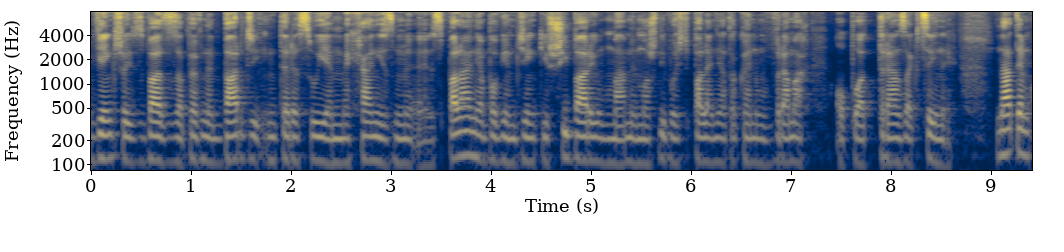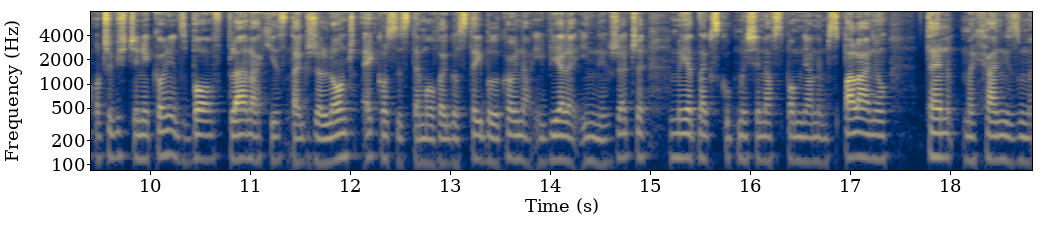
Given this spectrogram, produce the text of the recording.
większość z Was zapewne bardziej interesuje mechanizm e, spalania, bowiem dzięki Shibarium mamy możliwość palenia tokenów w ramach opłat transakcyjnych. Na tym oczywiście nie koniec, bo w planach jest także launch ekosystemowego stablecoina i wiele innych rzeczy. My jednak skupmy się na wspomnianym spalaniu. Ten mechanizm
